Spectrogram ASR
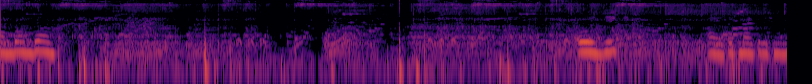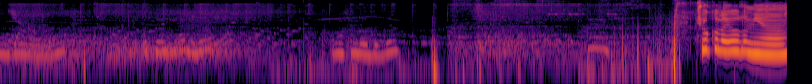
Bam bam bam. Ölecek. Aynen takım arkadaşım onu öldürüyor yani. O öldüremedi. Ama şimdi öldürdü. Hmm. Çok kolay oğlum ya.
